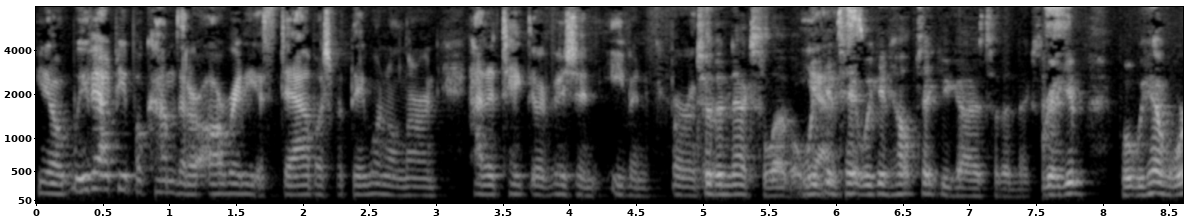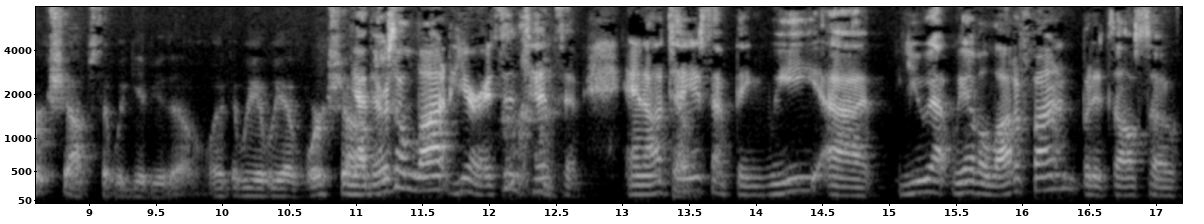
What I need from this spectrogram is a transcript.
you know, we've had people come that are already established, but they want to learn how to take their vision even further. to the next level. We can take we can help take you guys to the next. We're give, but we have workshops that we give you though. We we have workshops. Yeah, there's a lot here. It's intensive, and I'll tell Yeah. you something. We uh, you have, we have a lot of fun, but it's also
